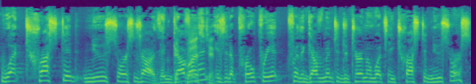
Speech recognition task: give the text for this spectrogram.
what trusted news sources are? The government? question. Is it appropriate for the government to determine what's a trusted news source?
